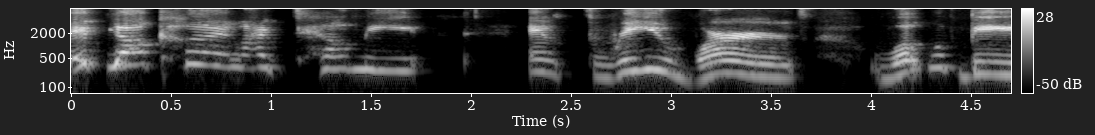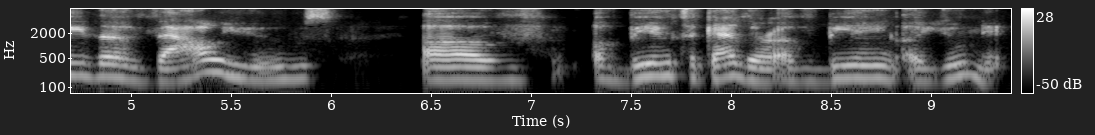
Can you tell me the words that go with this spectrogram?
if y'all could like tell me in three words, what would be the values of of being together, of being a unit?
